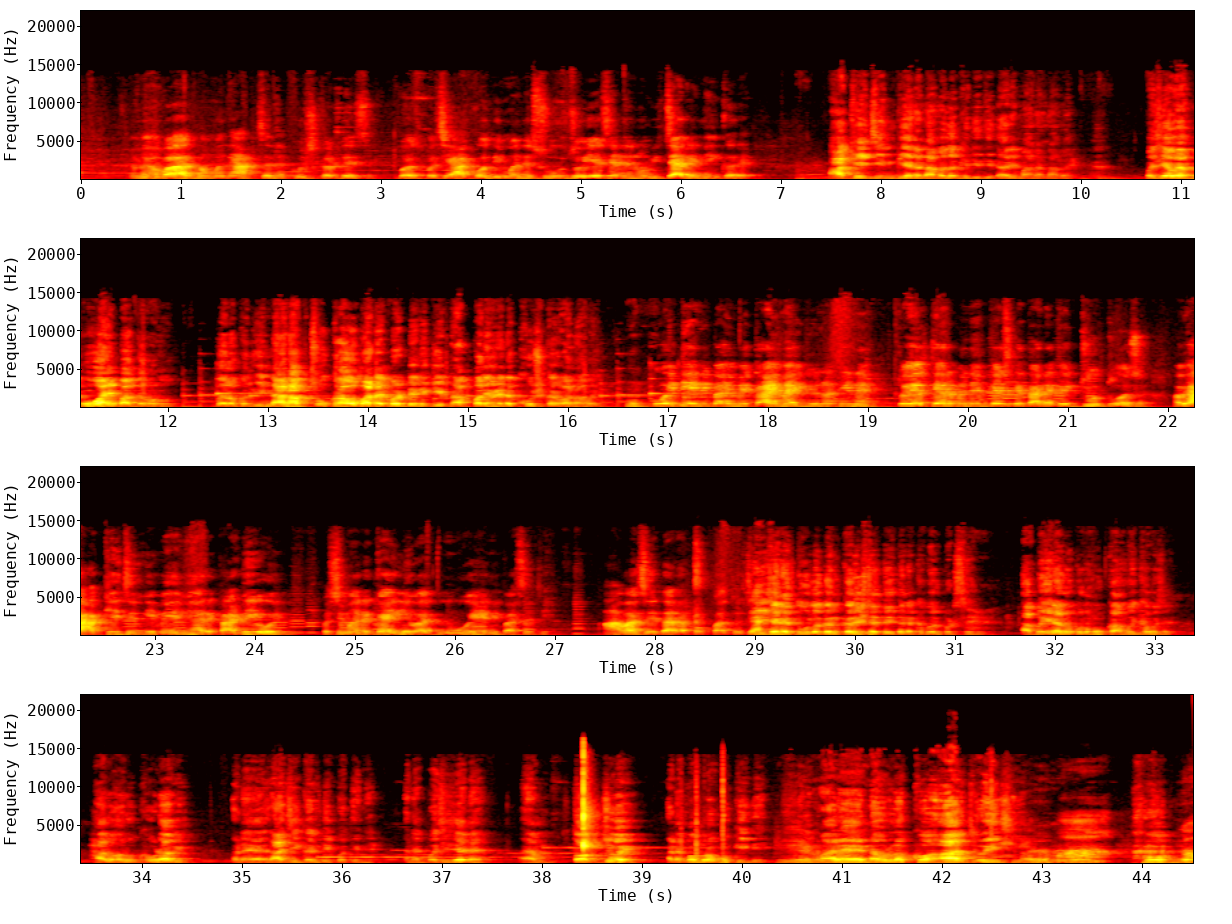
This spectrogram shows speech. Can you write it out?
અને હવારમાં મને આપશે ને ખુશ કરી દેશે. બસ પછી આખો દી મને શું જોઈએ છે ને એનો વિચારે નહીં કરે. આખી જિંદગી એના નામે લખી દીધી તારી માના નામે. પછી હવે હું આઈપા કરવાનું? દર વખત એ નાના છોકરાઓ માટે બર્થડેની ગિફ્ટ આપવાની હોય ને એને ખુશ કરવાના હોય. હું કોઈ દી એની પાસે મેં કાંઈ માંગ્યું નથી ને તો એ અત્યારે મને એમ કહે છે કે તારે કંઈક જોતું હશે. હવે આખી જિંદગી મેં એની હારે કાઢી હોય પછી મારે કાંઈ લેવા જ ન હોય એની પાસેથી. આવા છે તારા પપ્પા તો જા. છે ને તું લગ્ન કરીશ ને તે તને ખબર પડશે. આ બૈરા લોકોનું શું કામ હોય ખબર છે? હારું હારું ખવડાવી અને રાજી કરી દે પતિને. અને પછી છે ને આમ તક જોઈ અને મમરો મૂકી દે. કે મારે નવલખો હાર જોઈ છે.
